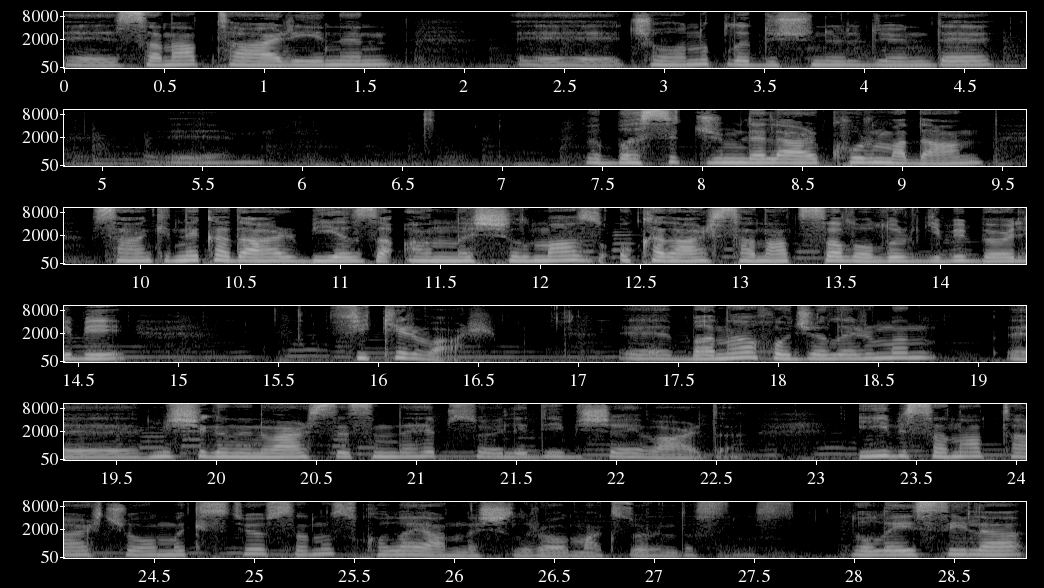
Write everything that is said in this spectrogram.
e, sanat tarihinin e, çoğunlukla düşünüldüğünde e, ve basit cümleler kurmadan sanki ne kadar bir yazı anlaşılmaz o kadar sanatsal olur gibi böyle bir fikir var. Ee, bana hocalarımın e, Michigan Üniversitesi'nde hep söylediği bir şey vardı. İyi bir sanat tarihçi olmak istiyorsanız kolay anlaşılır olmak zorundasınız. Dolayısıyla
